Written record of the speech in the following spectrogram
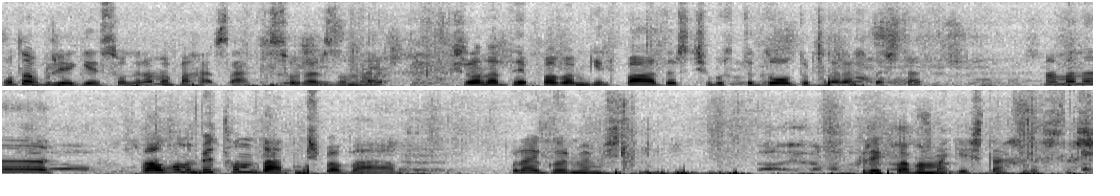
O da buraya gelse olur ama bakarız artık sorarız onları. Şuralarda hep babam gelip Bahadır, çıbıktır doldurdular arkadaşlar. Aman balkonun betonu da atmış babam. Burayı görmemiştim. Kürek babama geçti arkadaşlar.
